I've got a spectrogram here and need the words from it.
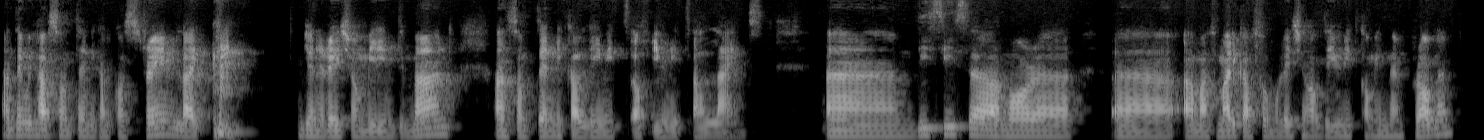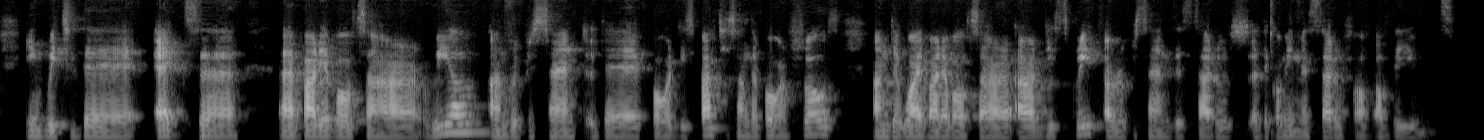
And then we have some technical constraints like generation meeting demand, and some technical limits of units and lines. Um, this is a more uh, uh, a mathematical formulation of the unit commitment problem in which the x uh, uh variables are real and represent the power dispatches and the power flows, and the y variables are, are discrete and represent the status, uh, the commitment status of, of the units.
